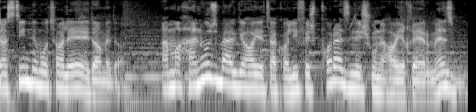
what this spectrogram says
جاستین به مطالعه ادامه داد. اما هنوز برگه های تکالیفش پر از نشونه های قرمز بود.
